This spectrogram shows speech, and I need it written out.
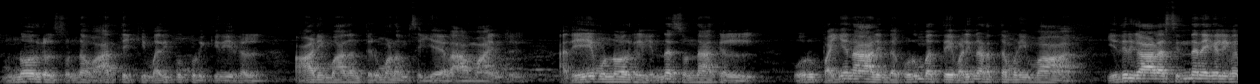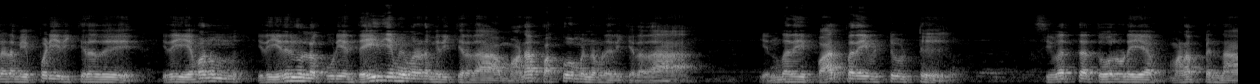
முன்னோர்கள் சொன்ன வார்த்தைக்கு மதிப்பு கொடுக்கிறீர்கள். ஆடி மாதம் திருமணம் செய்யலாமா என்று. அதே முன்னோர்கள் என்ன சொன்னார்கள்? ஒரு பையனால் இந்த குடும்பத்தை வழிநடத்த முடியுமா? எதிர்கால சிந்தனைகள் இவரிடம் எப்படி இருக்கிறது? இதை எவனும் இதை எதிர்கொள்ளக்கூடிய தைரியம் இவனிடம் இருக்கிறதா? மனப்பக்குவம் என்னிடம் இருக்கிறதா? என்பதை பார்ப்பதை விட்டுவிட்டு சிவத்த தோலுடைய மணப்பெண்ணா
